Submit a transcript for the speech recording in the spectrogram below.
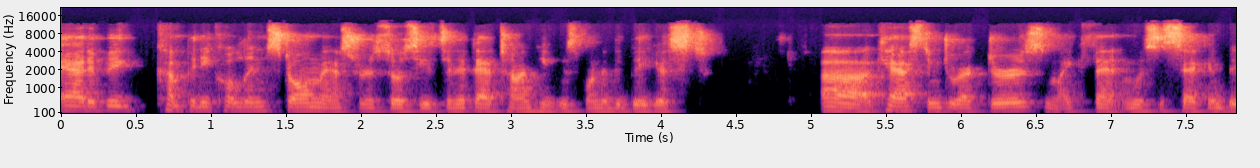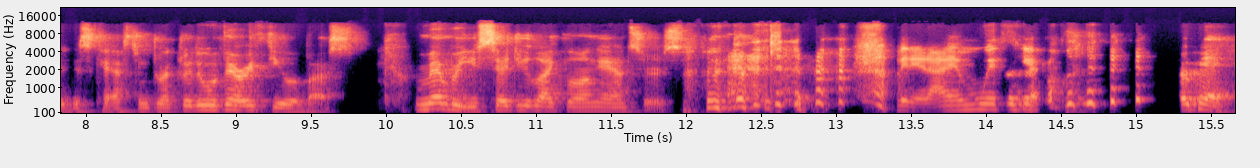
at a big company called Lynn Stalmaster Associates. And at that time, he was one of the biggest uh, casting directors. Mike Fenton was the second biggest casting director. There were very few of us. Remember, you said you like long answers. I mean, I am with okay. you. okay.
